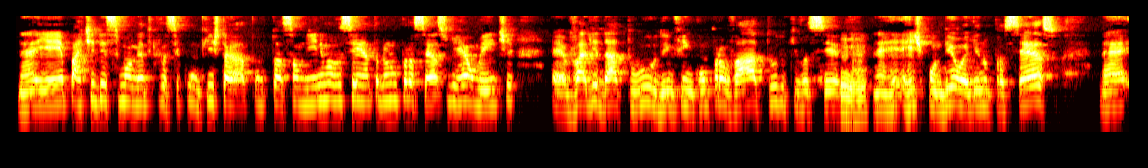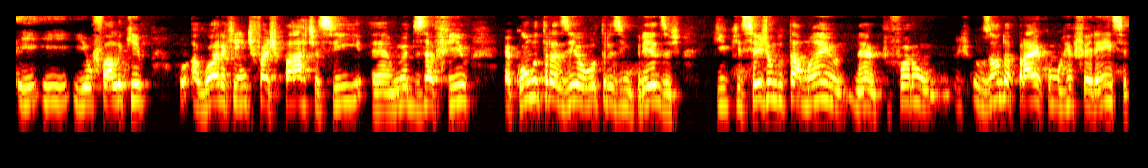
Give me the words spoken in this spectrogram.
né? e aí, a partir desse momento que você conquista a pontuação mínima, você entra num processo de realmente é, validar tudo, enfim, comprovar tudo que você uhum. né, respondeu ali no processo. Né? E, e, e, eu falo que agora que a gente faz parte, assim, é, o meu desafio é como trazer outras empresas que, que sejam do tamanho, né, que foram usando a praia como referência,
